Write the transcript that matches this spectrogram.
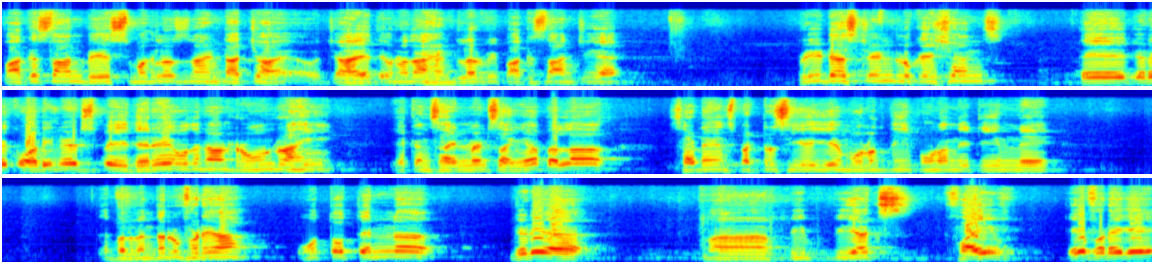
ਪਾਕਿਸਤਾਨ ਬੇਸ ਸਮਗਲਰਸ ਨਾਲ ਇਨ ਟੱਚ ਆਏ ਤੇ ਉਹਨਾਂ ਦਾ ਹੈਂਡਲਰ ਵੀ ਪਾਕਿਸਤਾਨ 'ਚ ਹੀ ਹੈ। ਪ੍ਰੀਡੈਸਟਿਨਡ ਲੋਕੇਸ਼ਨਸ ਤੇ ਜਿਹੜੇ ਕੋਆਰਡੀਨੇਟਸ ਭੇਜਦੇ ਰਹੇ, ਉਹਦੇ ਨਾਲ ਡਰੋਨ ਰਾਹੀਂ ਇਹ ਕਨਸਾਈਨਮੈਂਟਸ ਆਈਆਂ। ਪਹਿਲਾਂ ਸਾਡੇ ਇੰਸਪੈਕਟਰ ਸੀਆਈਏ ਮੋਲਕਦੀਪ ਹੋਣਾ ਦੀ ਟੀਮ ਨੇ ਤੇ ਬਲਵਿੰਦਰ ਨੂੰ ਫੜਿਆ। ਉਹ ਤੋਂ ਤਿੰਨ ਜਿਹੜੇ ਹੈ ਪੀਐਕਸ 5 ਇਹ ਫੜੇ ਗਏ।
